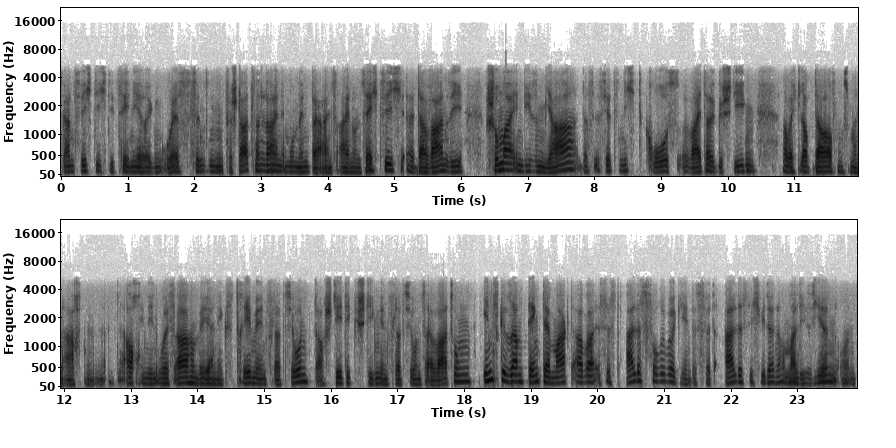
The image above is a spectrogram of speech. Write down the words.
Ganz wichtig, die zehnjährigen US-Zinsen für Staatsanleihen im Moment bei 1,61. Äh, da waren sie schon mal in diesem Jahr. Das ist jetzt nicht groß weiter gestiegen, aber ich glaube, darauf muss man achten. Auch in den USA haben wir ja eine extreme Inflation, auch stetig gestiegene Inflationserwartungen. Insgesamt denkt der Markt aber, es ist alles vorübergehend. Es wird alles sich wieder normalisieren und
